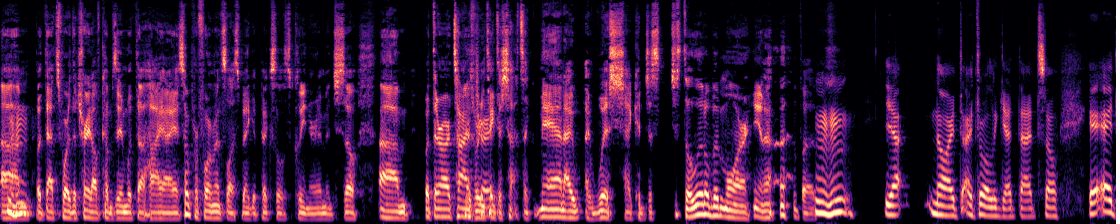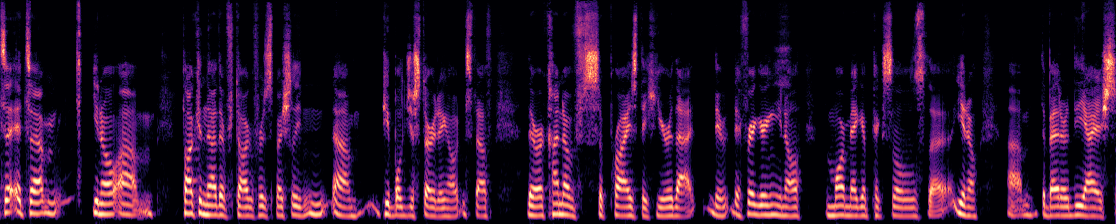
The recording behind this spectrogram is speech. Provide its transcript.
um, mm-hmm. but that's where the trade-off comes in with the high ISO performance, less megapixels, cleaner image. So, um, but there are times that's where right. you take the shot. It's like, man, I, I wish I could just, just a little bit more, you know, but mm-hmm. yeah, no, I, I totally get that. So it, it's, it's, um, you know, um, talking to other photographers, especially, um, people just starting out and stuff, they're kind of surprised to hear that they're, they're figuring, you know, the more megapixels, the, you know, um, the better the ISO,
